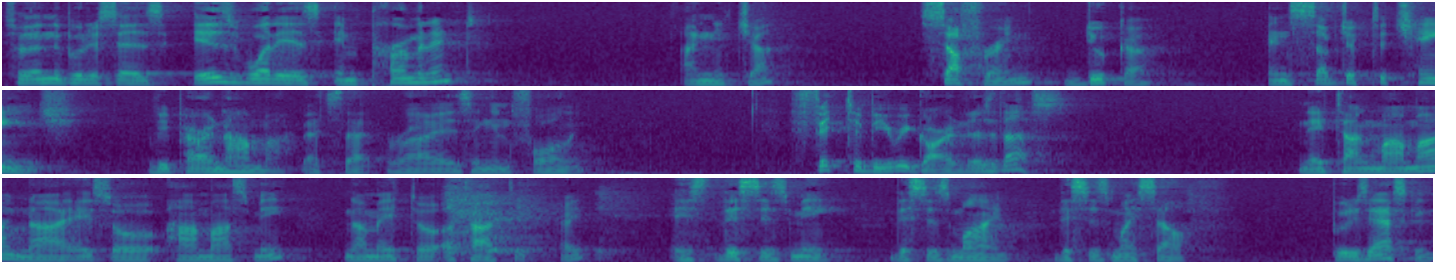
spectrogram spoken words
So then the Buddha says, is what is impermanent, anicca, suffering, dukkha, and subject to change, viparinama, that's that rising and falling, fit to be regarded as thus. Netang mama na eso hamasmi na meto atati, right? Is this is me, this is mine, this is myself. Buddha's asking,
